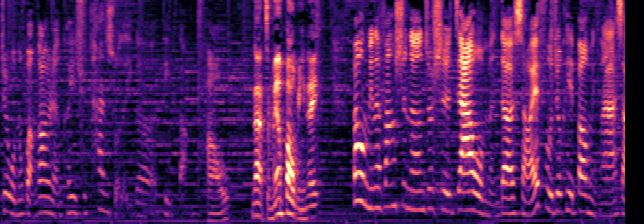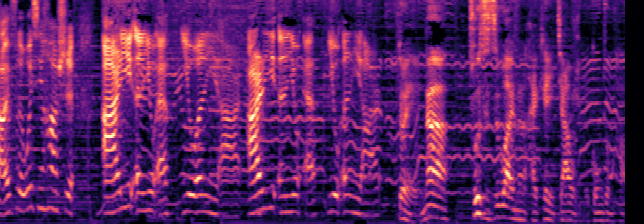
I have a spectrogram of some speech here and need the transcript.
就是我们广告人可以去探索的一个地方。好，那怎么样报名嘞？报名的方式呢，就是加我们的小 F 就可以报名啦。小 F 的微信号是 R E N U F U N E R R E N U F U N E R。对，那除此之外呢，还可以加我们的公众号。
